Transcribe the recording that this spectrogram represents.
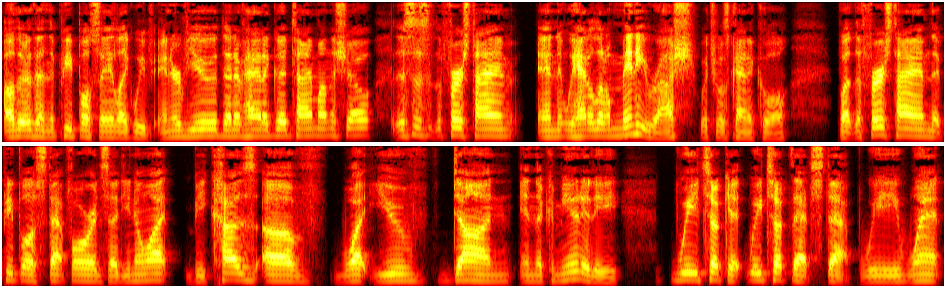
other than the people say like we've interviewed that have had a good time on the show, this is the first time, and we had a little mini rush, which was kind of cool but the first time that people have stepped forward and said, you know what, because of what you've done in the community, we took it, we took that step. We went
